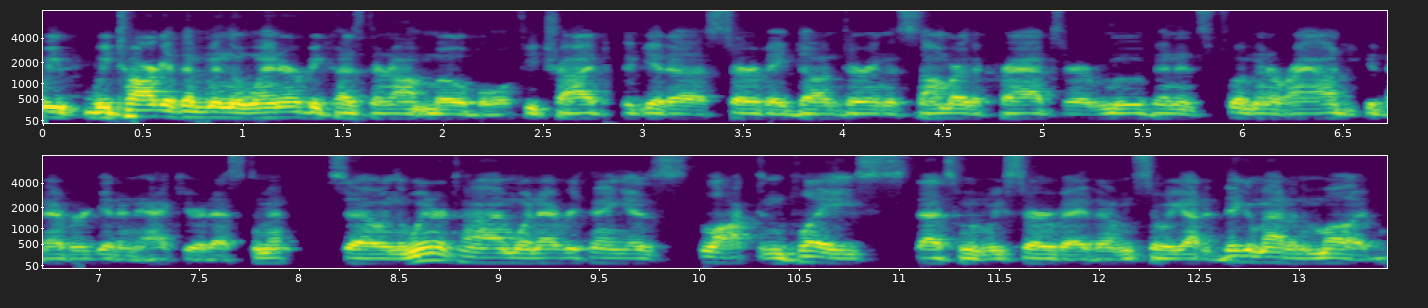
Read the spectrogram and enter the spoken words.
we, we target them in the winter because they're not mobile. If you tried to get a survey done during the summer, the crabs are moving and swimming around. You could never get an accurate estimate. So in the wintertime, when everything is locked in place, that's when we survey them. So we got to dig them out of the mud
